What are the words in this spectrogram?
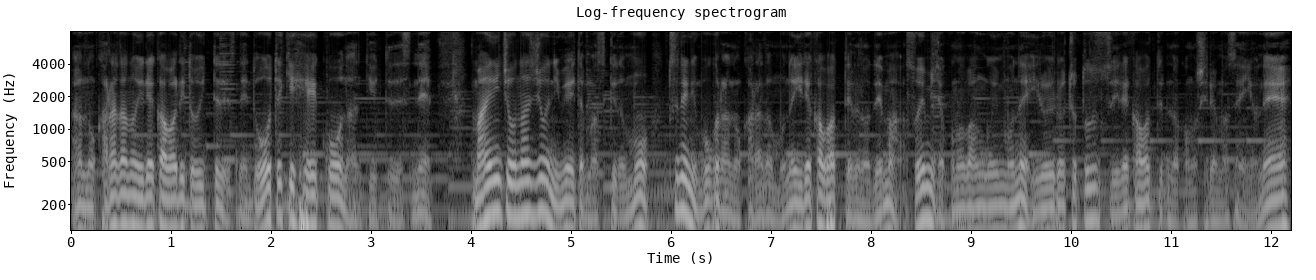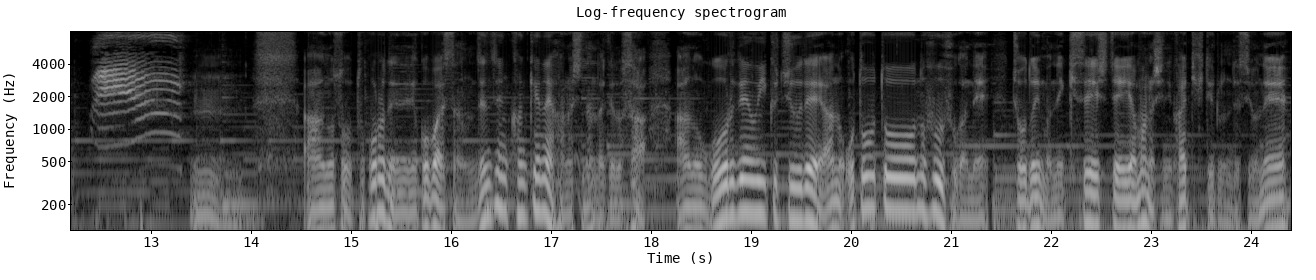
あの体の入れ替わりといってですね動的平衡なんて言ってですね毎日同じように見えてますけども常に僕らの体もね入れ替わってるので、まあ、そういう意味じゃこの番組もねいろいろちょっとずつ入れ替わってるのかもしれませんよね。うんあのそうところでね、猫林さん、全然関係ない話なんだけどさ、あのゴールデンウィーク中で、あの弟の夫婦がね、ちょうど今ね、帰省して山梨に帰ってきてるんですよね。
